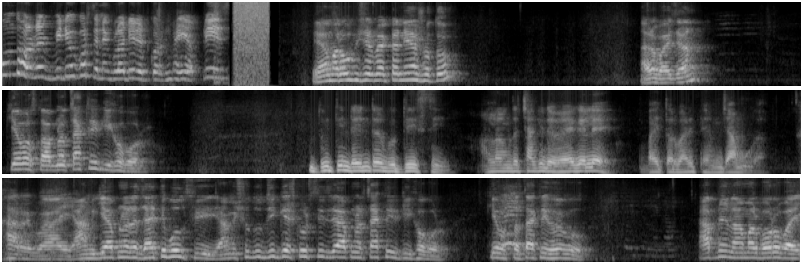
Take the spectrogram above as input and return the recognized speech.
কোন ধরনের ভিডিও করছেন এগুলো ডিলিট করেন ভাইয়া প্লিজ এ আমার অফিসের ব্যাগটা নিয়ে আসো তো। আরে ভাইজান কি অবস্থা? আপনার চাকরির কি খবর? দুই তিনটা ইন্টারভিউ দিয়েছি। আল্লাহ আমাদের চাকরিটা হয়ে গেলে ভাই তোর বাড়িতে আমি যামুগা। আরে ভাই আমি কি আপনারা যাইতে বলছি? আমি শুধু জিজ্ঞেস করছি যে আপনার চাকরির কি খবর? কি অবস্থা চাকরি হইব? আপনি না আমার বড় ভাই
